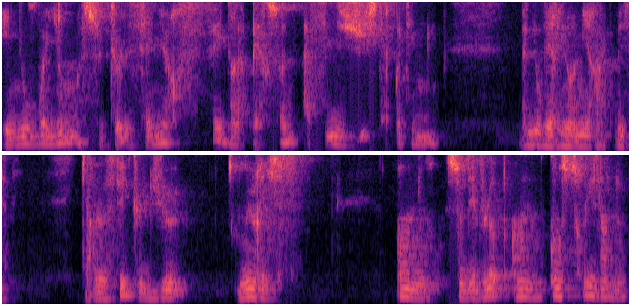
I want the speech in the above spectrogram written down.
et nous voyons ce que le Seigneur fait dans la personne assise juste à côté de nous, ben nous verrions un miracle, mes amis. Car le fait que Dieu mûrisse en nous, se développe en nous, construise en nous,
